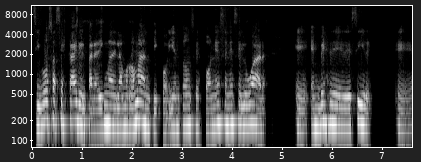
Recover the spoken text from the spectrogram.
Si vos haces caer el paradigma del amor romántico y entonces pones en ese lugar, eh, en vez de decir eh,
